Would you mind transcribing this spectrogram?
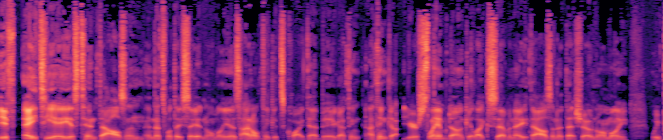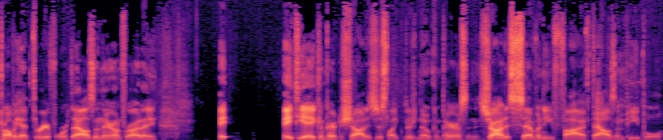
if ATA is ten thousand, and that's what they say it normally is, I don't think it's quite that big. I think I think your slam dunk at like seven, eight thousand at that show normally. We probably had three or four thousand there on Friday. ATA compared to Shot is just like there's no comparison. Shot is seventy five thousand people,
